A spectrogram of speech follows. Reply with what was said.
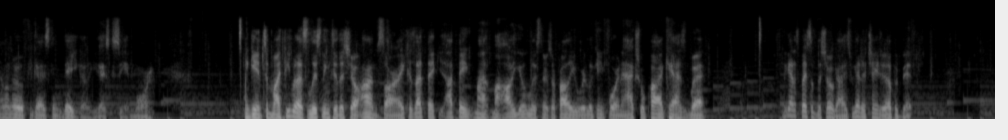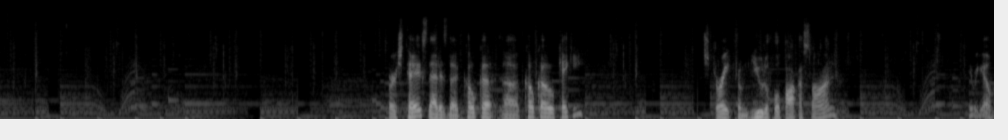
I don't know if you guys can. There you go. You guys can see it more. again to my people that's listening to the show i'm sorry because i think i think my, my audio listeners are probably were looking for an actual podcast but we got to spice up the show guys we got to change it up a bit first taste that is the coca uh, cocoa cakey straight from beautiful pakistan here we go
